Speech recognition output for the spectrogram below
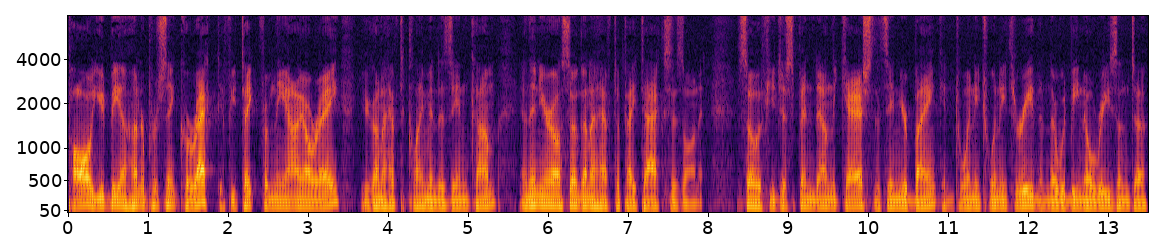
Paul, you'd be 100% correct. If you take from the IRA, you're going to have to claim it as income, and then you're also going to have to pay taxes on it. So if you just spend down the cash that's in your bank in 2023, then there would be no reason to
